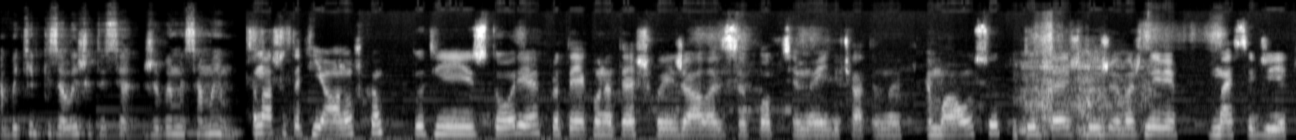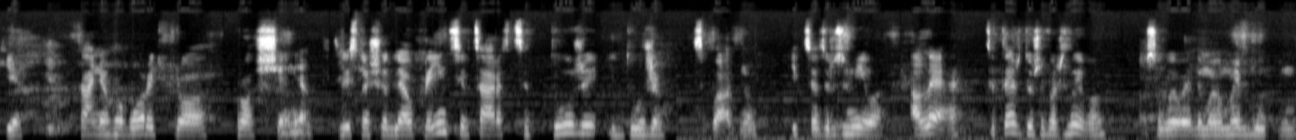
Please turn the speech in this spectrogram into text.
аби тільки залишитися живими самим? Це наша Тетянушка. Тут її історія про те, як вона теж виїжджала з хлопцями і дівчатами Емаусу. І тут теж дуже важливі меседжі, які Таня говорить про прощення. Звісно, що для українців зараз це дуже і дуже складно, і це зрозуміло. Але це теж дуже важливо, особливо я думаю, в майбутньому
